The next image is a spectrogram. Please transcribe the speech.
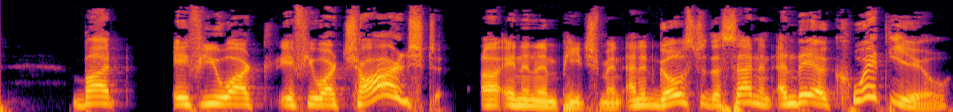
but if you are if you are charged uh, in an impeachment and it goes to the Senate and they acquit you,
